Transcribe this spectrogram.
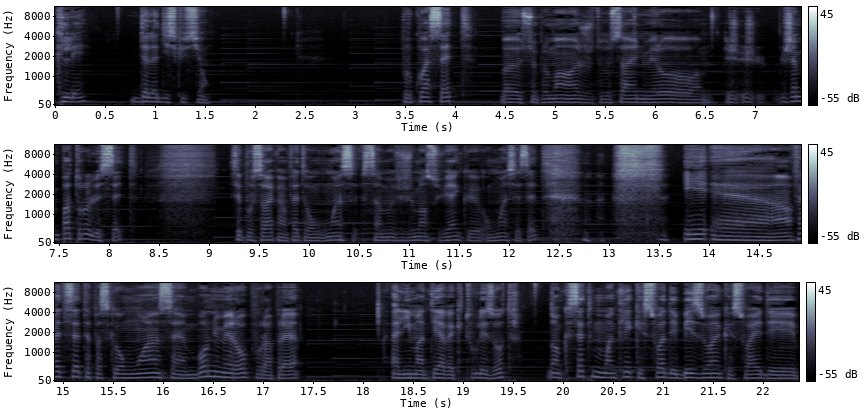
clés de la discussion. Pourquoi 7 bah, Simplement, je trouve ça un numéro. J'aime pas trop le 7. C'est pour ça qu'en fait, au moins, ça me, je m'en souviens qu'au moins c'est 7. Et euh, en fait, 7 parce qu'au moins c'est un bon numéro pour après alimenter avec tous les autres. Donc, 7 moments clés, que ce soit des besoins, que ce soit des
